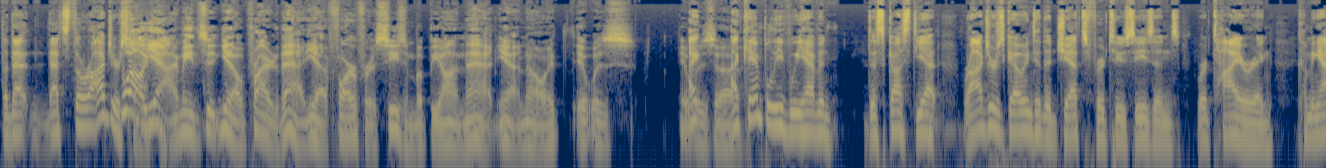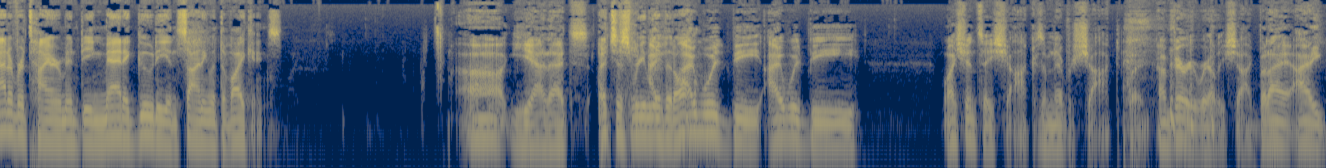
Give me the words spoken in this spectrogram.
But that that's the Rodgers. Well, yeah. I mean, you know, prior to that, yeah, Favre for a season, but beyond that, yeah, no, it it was, it I, was. Uh, I can't believe we haven't discussed yet. Rodgers going to the Jets for two seasons, retiring, coming out of retirement, being mad at Goody, and signing with the Vikings. Uh, yeah, that's Let's just relive I, it all. I would be, I would be. Well, I shouldn't say shocked because I'm never shocked, but I'm very rarely shocked. But I, I,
